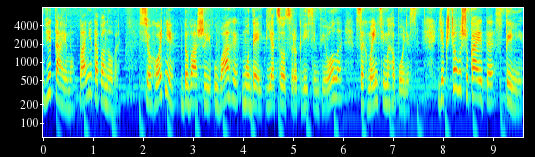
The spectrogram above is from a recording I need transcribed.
Вітаємо, пані та панове! Сьогодні до вашої уваги модель 548 Viola в сегменті Мегаполіс. Якщо ви шукаєте стильні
